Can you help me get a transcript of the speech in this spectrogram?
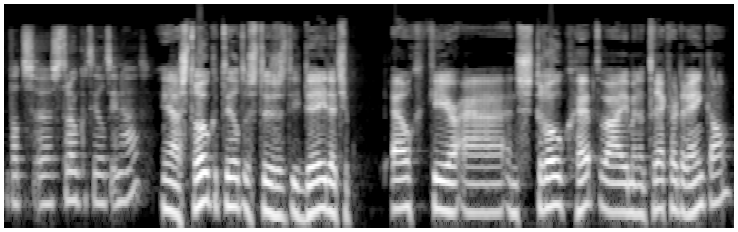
wat uh, strokenteelt inhoudt? Ja, strokenteelt is dus het idee dat je elke keer uh, een strook hebt waar je met een trekker erheen kan.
